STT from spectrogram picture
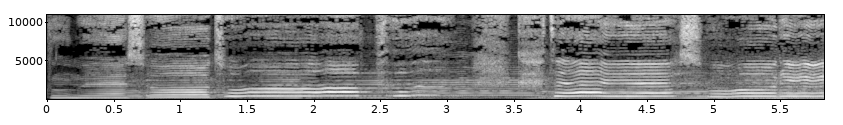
꿈에서도 아픈 그대의 소리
